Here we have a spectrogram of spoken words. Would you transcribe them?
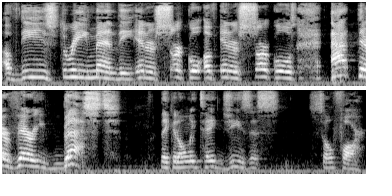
of these three men, the inner circle of inner circles, at their very best. They could only take Jesus so far.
